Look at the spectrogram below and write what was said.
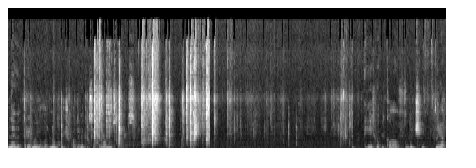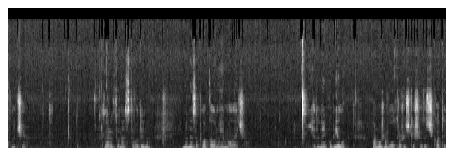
Не витримую, одну хочу подивитися прямо зараз. Я їх випікала вночі, ну як вночі. Зараз 12 година, в мене заплакала моя малеча. Я до неї побігла, а можна було трошечки ще зачекати,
